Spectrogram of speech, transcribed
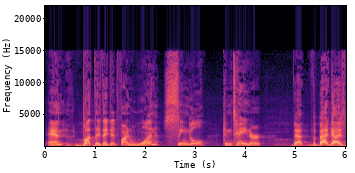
And, but they, they did find one single container that the bad guys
